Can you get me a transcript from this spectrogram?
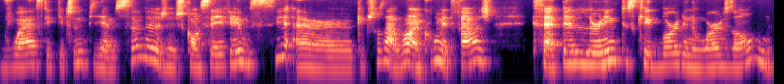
voient Skate Kitchen et aiment ça, là, je, je conseillerais aussi quelque chose à avoir, un court-métrage qui s'appelle Learning to Skateboard in a War Zone,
